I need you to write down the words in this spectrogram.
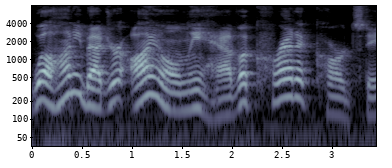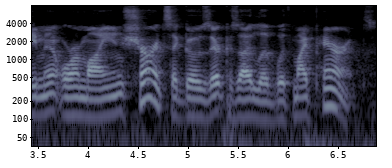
Well, Honey Badger, I only have a credit card statement or my insurance that goes there because I live with my parents.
